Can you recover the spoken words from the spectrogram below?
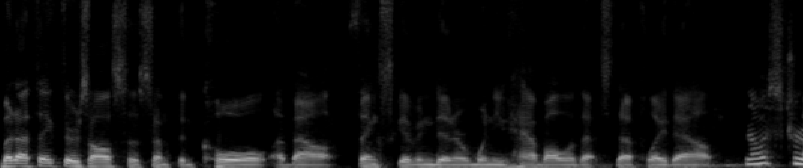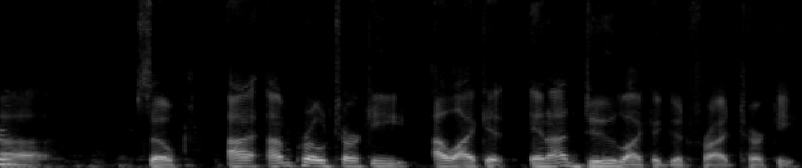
But I think there's also something cool about Thanksgiving dinner when you have all of that stuff laid out. No, it's true. Uh, so I, I'm pro turkey. I like it, and I do like a good fried turkey.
